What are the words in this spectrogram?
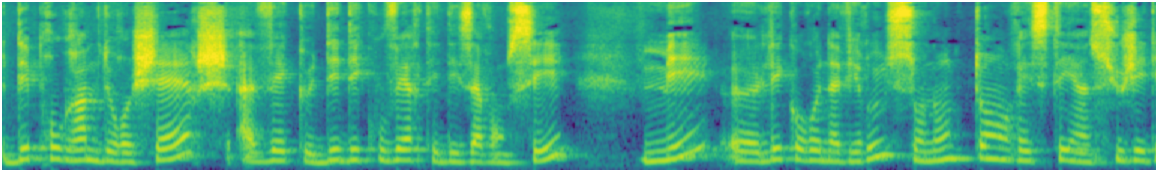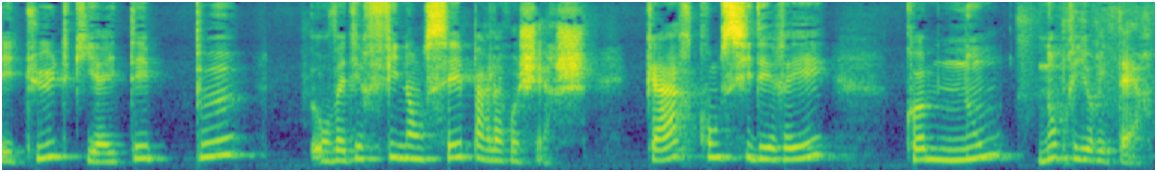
des programmes de recherche avec des découvertes et des avancées, mais euh, les coronavirus sont longtemps restés un sujet d'étude qui a été peu, on va dire, financé par la recherche, car considéré comme non, non prioritaire.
